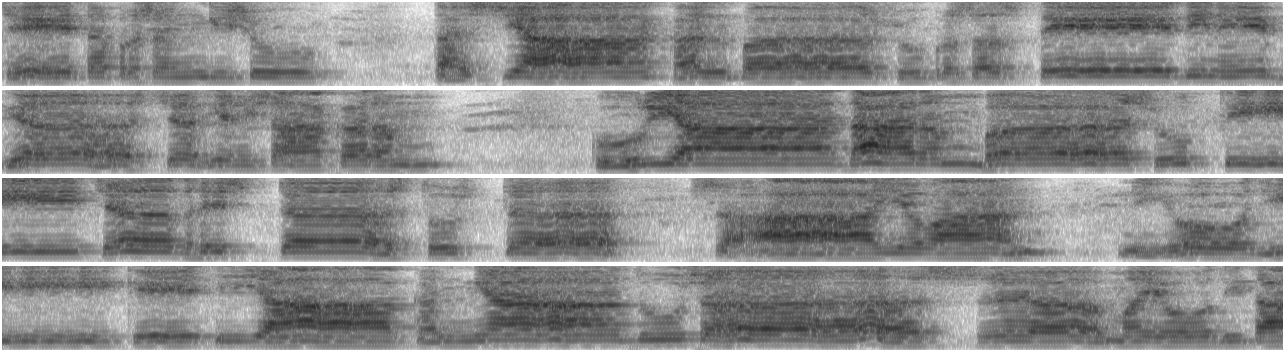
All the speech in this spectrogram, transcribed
चेतप्रसङ्गिषु। तस्या कल्पसु प्रशस्ते दिनेभ्यश्चर्यनिशाकरम् कुर्यादारम्भसुप्ति च धृष्टस्तुष्ट सहायवान् नियोजिकेति या कन्या दुःसहस्रमयोदिता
